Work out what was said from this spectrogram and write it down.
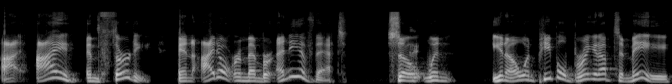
I I am 30 and I don't remember any of that. So when you know when people bring it up to me,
